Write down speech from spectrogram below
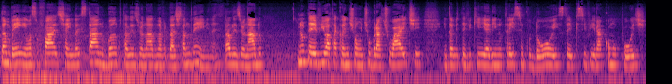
Também o Ansu Fati ainda está no banco, está lesionado, na verdade está no DM, né? Está lesionado não teve o atacante ontem, o Brat White, então ele teve que ir ali no 3-5-2, teve que se virar como pôde,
